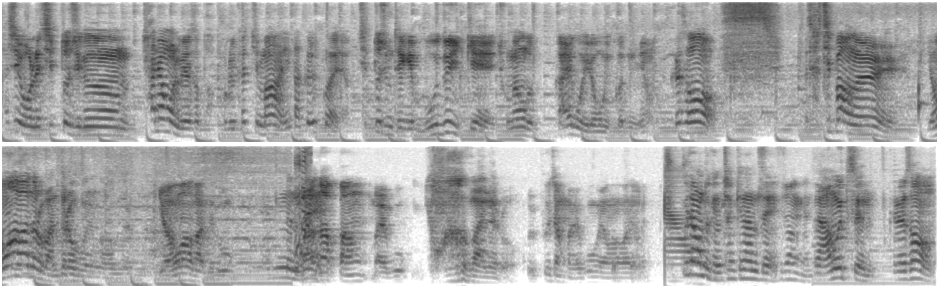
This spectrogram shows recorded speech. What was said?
사실 원래 집도 지금 촬영을 위해서 불을 켰지만 이따 끌 거예요. 집도 지금 되게 무드 있게 조명도 깔고 이러고 있거든요. 그래서 자취방을 영화관으로 만들어 보는 거 어떨까 영화관으로. 했는데 만화방 말고, 영화관으로 골프장 말고 영화관으로. 축구장도 괜찮긴 한데 골프장은 네, 아무튼 그래서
